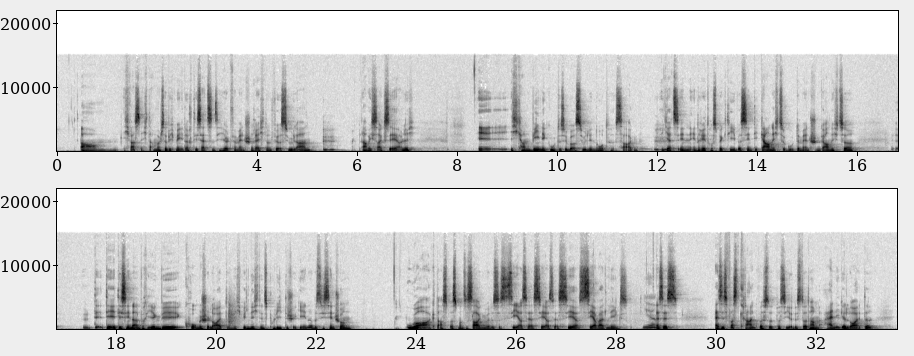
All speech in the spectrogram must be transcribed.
Ähm, ich weiß nicht, damals habe ich mir gedacht, die setzen sich halt für Menschenrechte und für Asyl an. Mhm. Aber ich sage es dir ehrlich, ich kann wenig Gutes über Asyl in Not sagen. Mhm. Jetzt in, in Retrospektive sind die gar nicht so gute Menschen, gar nicht so. Äh, die, die, die sind einfach irgendwie komische Leute und ich will nicht ins Politische gehen, aber sie sind schon urarg, das, was man so sagen würde, es ist sehr, sehr, sehr, sehr, sehr, sehr weit links. Ja. Es ist es ist fast krank, was dort passiert ist. Dort haben einige Leute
